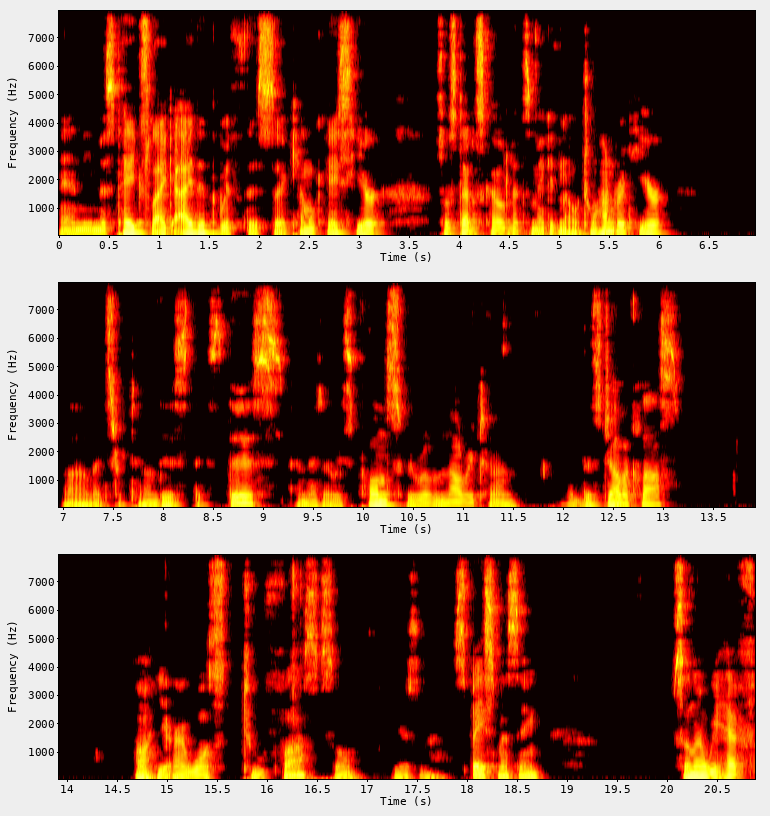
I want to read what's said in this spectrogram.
any mistakes like I did with this uh, camel case here. So status code, let's make it now 200 here. Uh, let's return this, this, this, and as a response, we will now return this Java class. Oh, here I was too fast, so here's a space missing. So now we have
